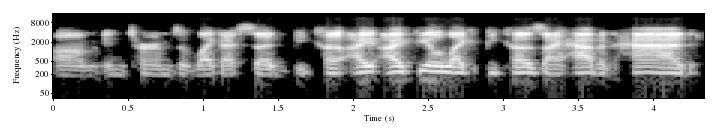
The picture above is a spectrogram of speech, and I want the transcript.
Um, in terms of, like I said, because I, I feel like because I haven't had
